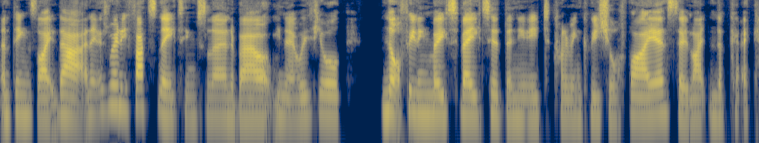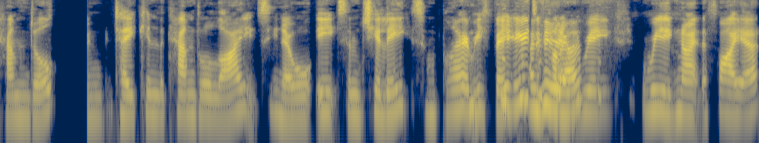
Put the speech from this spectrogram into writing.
and things like that. And it was really fascinating to learn about, you know, if you're not feeling motivated, then you need to kind of increase your fire. So, like, look at a candle and take in the candle light, you know, or eat some chili, some fiery food to kind of re- reignite the fire.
